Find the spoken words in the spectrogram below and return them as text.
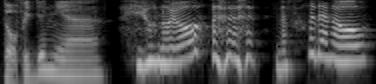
Dovidenia. Jo, no jo. Naschledanou.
